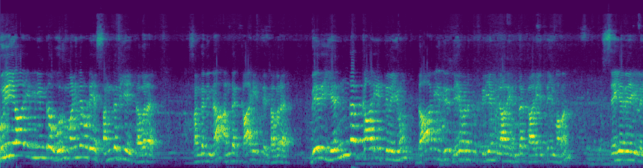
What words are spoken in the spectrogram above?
உரியா என்கின்ற ஒரு மனிதனுடைய சங்கதியை தவிர சங்கதினா அந்த காரியத்தை தவிர வேறு எந்த காரியத்திலையும் தாவீது தேவனுக்கு பிரியமில்லாத எந்த காரியத்தையும் அவன் செய்யவே இல்லை.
